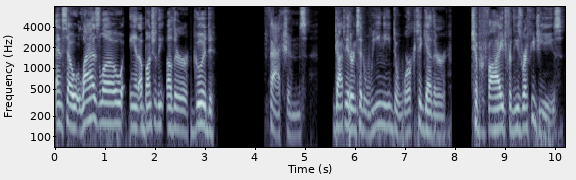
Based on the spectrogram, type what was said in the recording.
And so Lazlo and a bunch of the other good factions got together and said, we need to work together to provide for these refugees,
